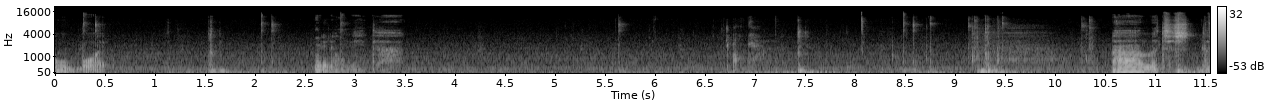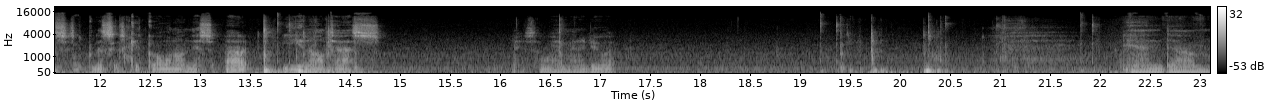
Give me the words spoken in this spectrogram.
Oh boy. We don't need that. Okay. Uh, let's just let's just let's just get going on this. Uh, E and Alt S is the way I'm gonna do it. And um,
